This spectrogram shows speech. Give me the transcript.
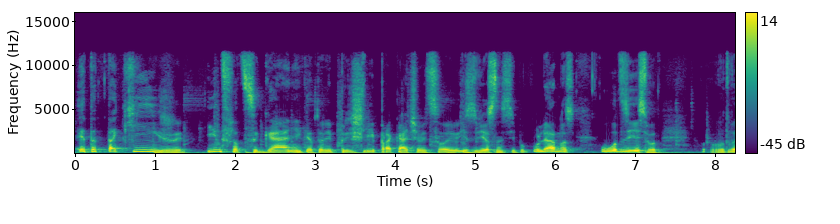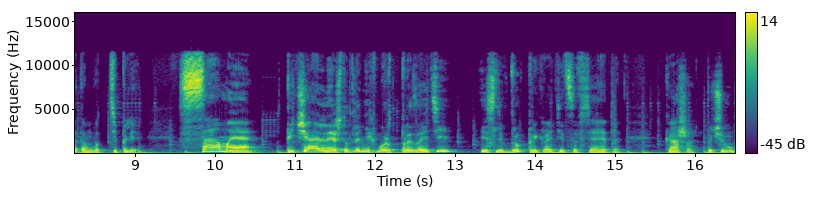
Это такие же инфо-цыгане, которые пришли прокачивать свою известность и популярность вот здесь вот, вот в этом вот тепле. Самое печальное, что для них может произойти, если вдруг прекратится вся эта каша. Почему?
